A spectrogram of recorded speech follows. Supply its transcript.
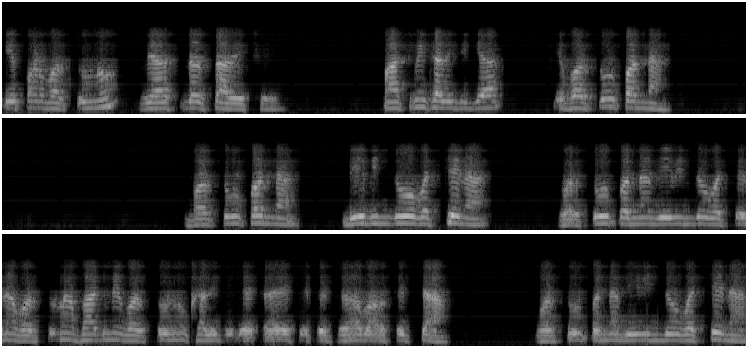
એ પણ વર્તુળનો વ્યાસ દર્શાવે છે. પાંચમી ખાલી જગ્યા કે વર્તુળ પરના વર્તુળ પરના બે બિંદુઓ વચ્ચેના વર્તુળ પરના બે બિંદુઓ વચ્ચેના વર્તુળના ભાગને વર્તુળનું ખાલી જગ્યા કહે છે તો જવાબ આવશે ચાપ વર્તુળ પરના બે બિંદુઓ વચ્ચેના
